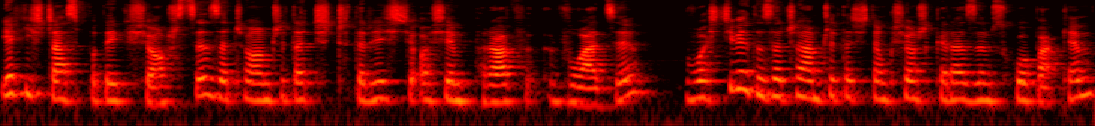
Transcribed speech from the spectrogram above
jakiś czas po tej książce zaczęłam czytać 48 praw władzy. Właściwie to zaczęłam czytać tę książkę razem z chłopakiem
